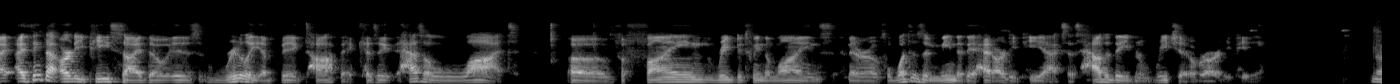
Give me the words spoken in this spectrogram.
I, I think that RDP side though is really a big topic because it has a lot of a fine read between the lines there of what does it mean that they had RDP access? How did they even reach it over RDP?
